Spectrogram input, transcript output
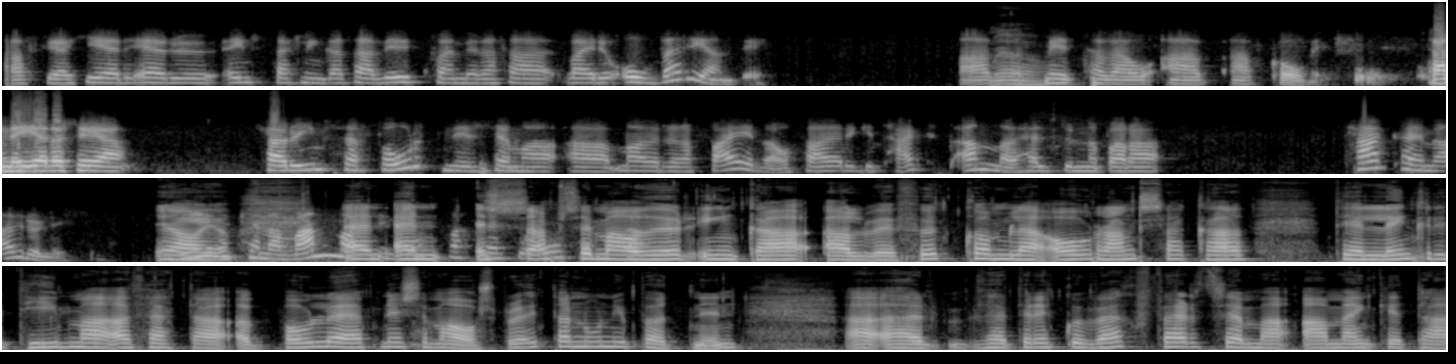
af því að hér eru einstaklinga það viðkvæmir að það væri óverjandi að smita þá af, af COVID. Þannig ég er að segja það eru ýmsar fórnir sem að, að maður er að færa og það er ekki tækt annað heldur en að bara taka þeim með aðröðleysi. Já, já, en, en samt sem áður ynga alveg fullkomlega órannsakað til lengri tíma að þetta bóluefni sem á spröyta núni í börnin, að, að, þetta er einhver vegferð sem að, að menn geta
